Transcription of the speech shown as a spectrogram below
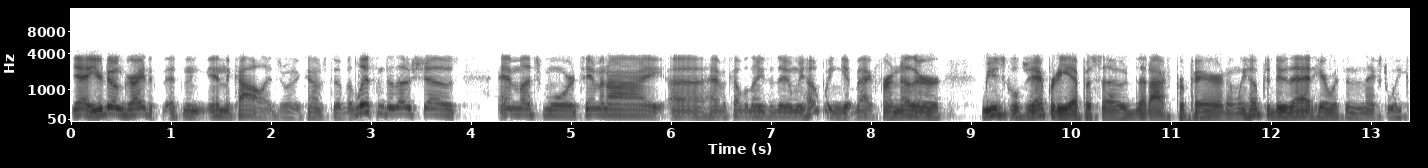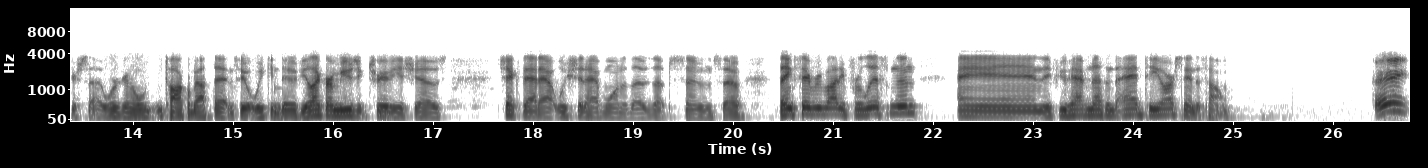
Yeah, you're doing great in the college when it comes to it. But listen to those shows and much more. Tim and I uh, have a couple things to do, and we hope we can get back for another musical Jeopardy episode that I've prepared, and we hope to do that here within the next week or so. We're going to talk about that and see what we can do. If you like our music trivia shows, check that out. We should have one of those up soon. So thanks everybody for listening. And if you have nothing to add, TR, send us home. Peace.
